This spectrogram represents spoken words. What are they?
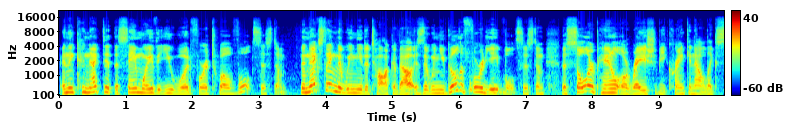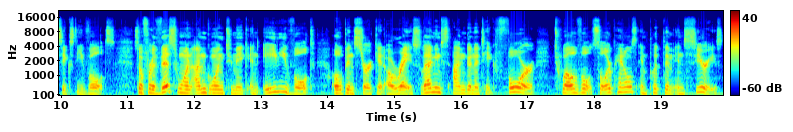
and then connect it the same way that you would for a 12 volt system. The next thing that we need to talk about is that when you build a 48 volt system, the solar panel array should be cranking out like 60 volts. So for this one, I'm going to make an 80 volt open circuit array. So that means I'm going to take four 12 volt solar panels and put them in series.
